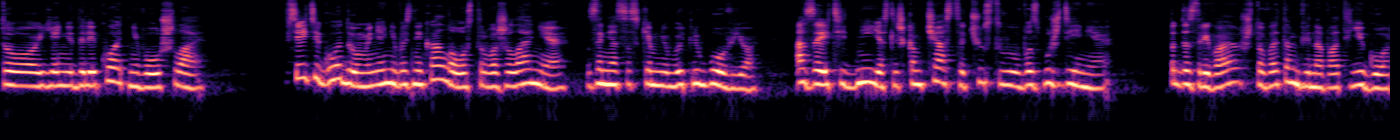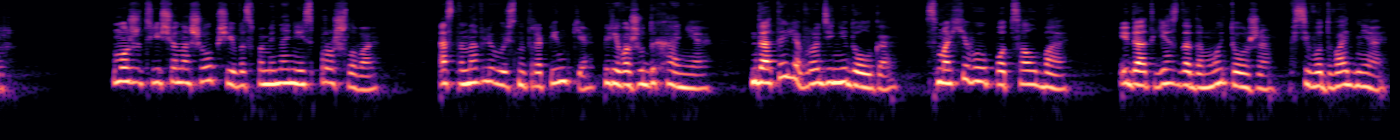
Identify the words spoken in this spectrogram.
то я недалеко от него ушла. Все эти годы у меня не возникало острого желания заняться с кем-нибудь любовью, а за эти дни я слишком часто чувствую возбуждение – Подозреваю, что в этом виноват Егор. Может, еще наши общие воспоминания из прошлого. Останавливаюсь на тропинке, перевожу дыхание. До отеля вроде недолго. Смахиваю пот со лба. И до отъезда домой тоже. Всего два дня.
